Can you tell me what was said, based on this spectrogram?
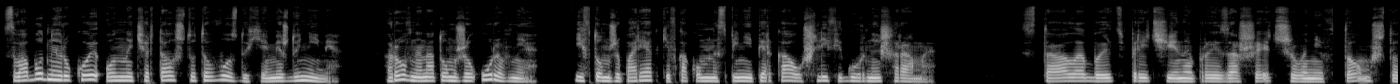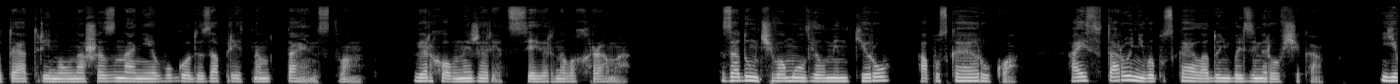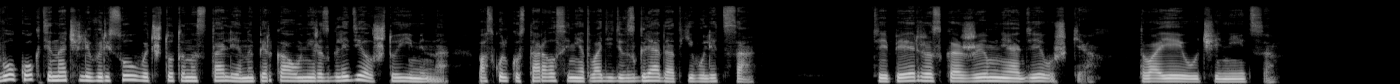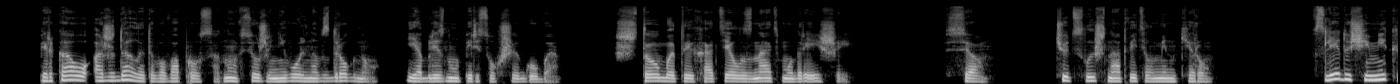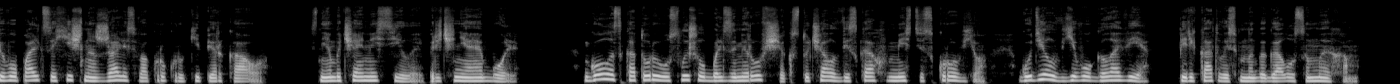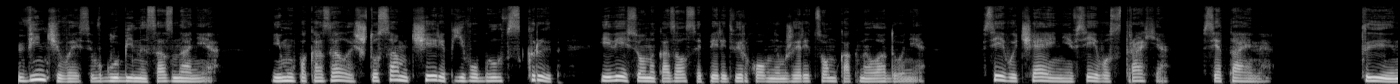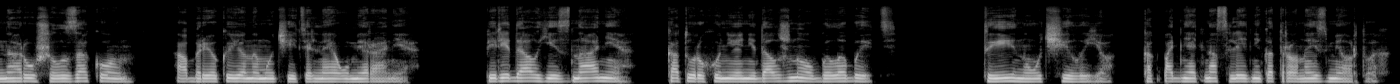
Свободной рукой он начертал что-то в воздухе между ними, ровно на том же уровне и в том же порядке, в каком на спине перка ушли фигурные шрамы. «Стало быть, причина произошедшего не в том, что ты отринул наше знание в угоду запретным таинствам, верховный жрец северного храма. Задумчиво молвил Минкиру, опуская руку, а из второй не выпуская ладонь бальзамировщика. Его когти начали вырисовывать что-то на столе, но Перкау не разглядел, что именно, поскольку старался не отводить взгляда от его лица. «Теперь расскажи мне о девушке, твоей ученице». Перкао ожидал этого вопроса, но все же невольно вздрогнул и облизнул пересохшие губы. Что бы ты хотел знать, мудрейший? Все. Чуть слышно ответил Минкеру. В следующий миг его пальцы хищно сжались вокруг руки Перкао, с необычайной силой, причиняя боль. Голос, который услышал бальзамировщик, стучал в висках вместе с кровью, гудел в его голове, перекатываясь многоголосым эхом, винчиваясь в глубины сознания. Ему показалось, что сам череп его был вскрыт, и весь он оказался перед верховным жрецом как на ладони. Все его чаяния, все его страхи, все тайны. «Ты нарушил закон, обрек ее на мучительное умирание, передал ей знания, которых у нее не должно было быть. Ты научил ее, как поднять наследника трона из мертвых.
